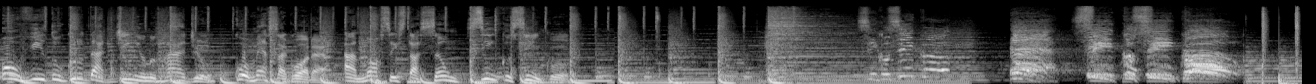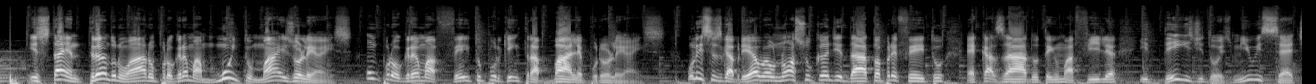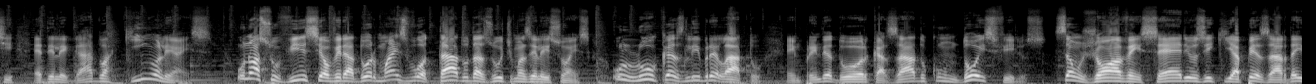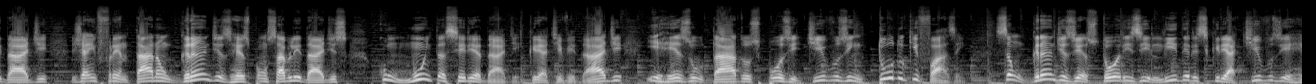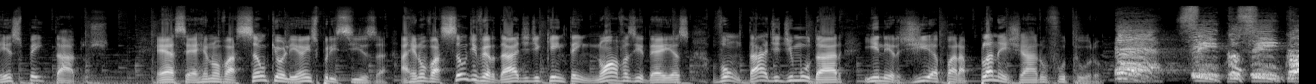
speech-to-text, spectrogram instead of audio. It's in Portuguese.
ouvido grudadinho no rádio. Começa agora a nossa estação 55. 55 é 55. Está entrando no ar o programa Muito Mais Orleães, um programa feito por quem trabalha por Orleães. Ulisses Gabriel é o nosso candidato a prefeito, é casado, tem uma filha e desde 2007 é delegado aqui em Orleães. O nosso vice é o vereador mais votado das últimas eleições, o Lucas Librelato, empreendedor, casado com dois filhos. São jovens sérios e que, apesar da idade, já enfrentaram grandes responsabilidades com muita seriedade, criatividade e resultados positivos em tudo que fazem. São grandes gestores e líderes criativos e respeitados. Essa é a renovação que Orleans precisa, a renovação de verdade de quem tem novas ideias, vontade de mudar e energia para planejar o futuro. É 55!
